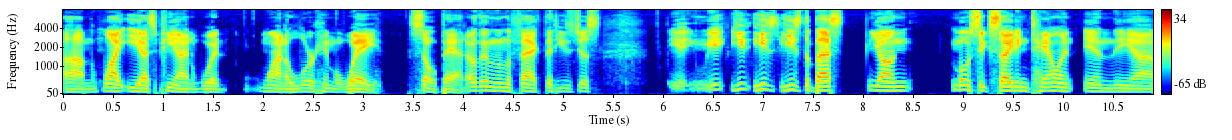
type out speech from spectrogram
um, why ESPN would want to lure him away so bad. Other than the fact that he's just he, he he's he's the best young, most exciting talent in the uh,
